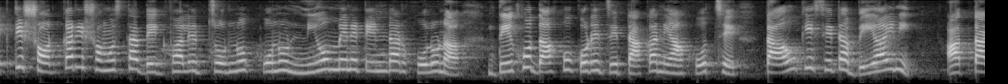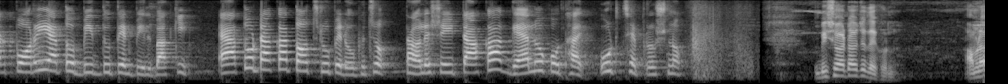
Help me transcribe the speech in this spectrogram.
একটি সরকারি সংস্থা দেখভালের জন্য কোনো নিয়ম মেনে টেন্ডার হলো না। দেখো দাহ করে যে টাকা নেওয়া হচ্ছে, তাও কি সেটা বেআইনি? আর তারপরেই এত বিদ্যুতের বিল বাকি। এত টাকা তছরূপের অভিযোগ। তাহলে সেই টাকা গেল কোথায়? উঠছে প্রশ্ন। বিষয়টা হচ্ছে দেখুন, আমরা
